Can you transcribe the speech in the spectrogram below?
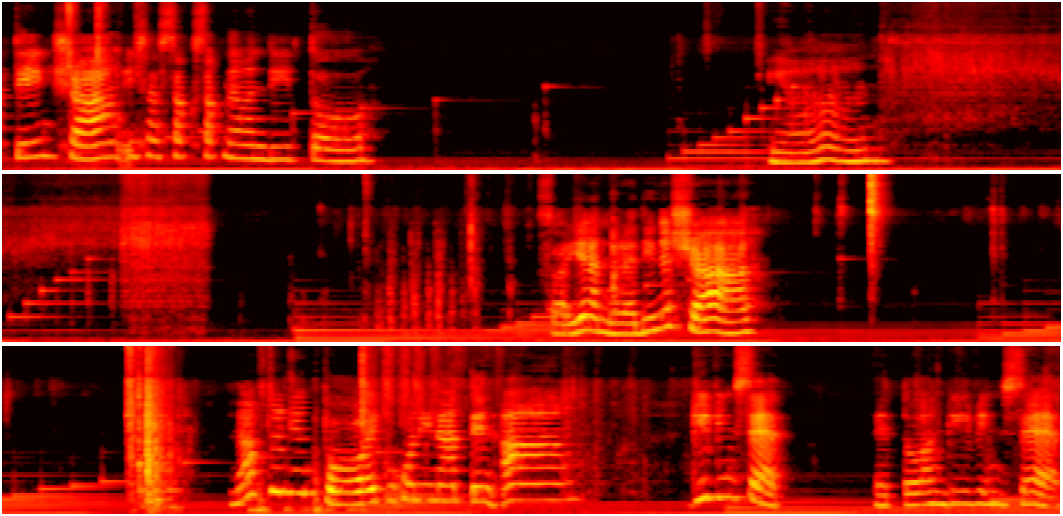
ating siyang isasaksak naman dito. Yan. So, ayan. Ready na siya. And after nyan po, ikukunin natin ang giving set. Ito ang giving set.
